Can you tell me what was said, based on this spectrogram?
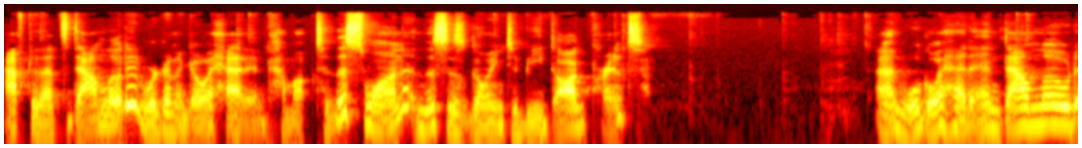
After that's downloaded, we're going to go ahead and come up to this one. And this is going to be dog print. And we'll go ahead and download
